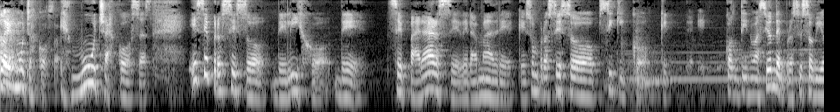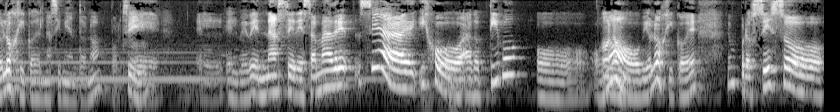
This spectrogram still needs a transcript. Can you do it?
madre es muchas cosas. es muchas cosas. Ese proceso del hijo de separarse de la madre, que es un proceso psíquico, que eh, continuación del proceso biológico del nacimiento, ¿no? Porque Sí. El, bebé nace de esa madre, sea hijo adoptivo o, o O no, no. o biológico, ¿eh? Un proceso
